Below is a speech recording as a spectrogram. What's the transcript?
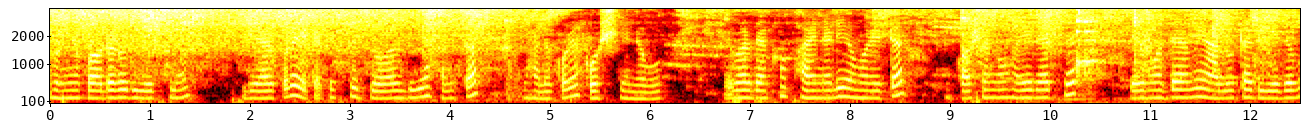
ধনিয়া পাউডারও দিয়েছিলাম। দেওয়ার পরে এটাকে একটু জল দিয়ে হালকা ভালো করে কষিয়ে নেব। এবার দেখো ফাইনালি আমার এটা কষানো হয়ে গেছে। এর মধ্যে আমি আলুটা দিয়ে দেব।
